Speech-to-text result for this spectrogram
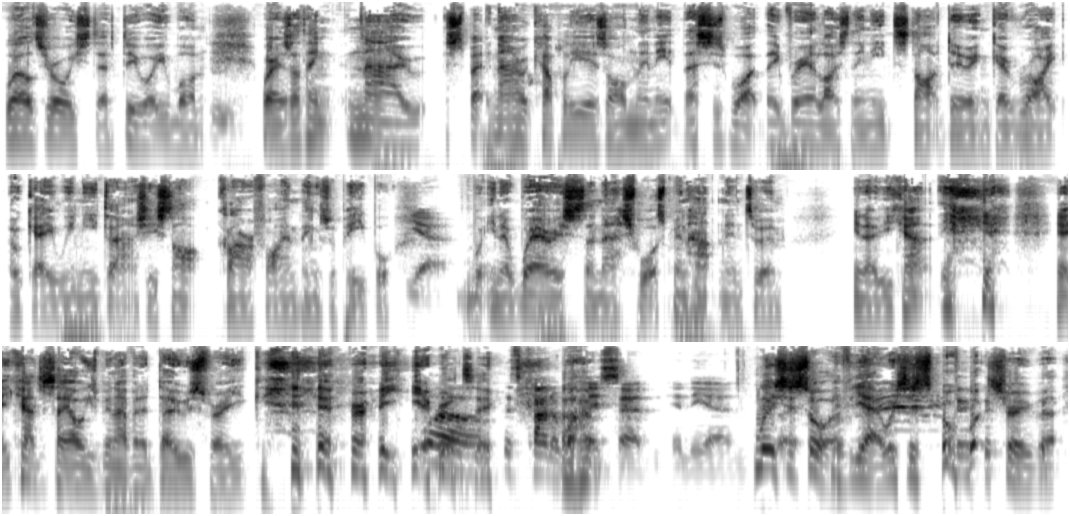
world's your oyster. Do what you want. Mm. Whereas I think now, now a couple of years on, then it, this is what they've realised they need to start doing. Go right. Okay, we need to actually start clarifying things for people Yeah. you know, where is Slaanesh? What's been happening to him? You know, you can't, you know, you can't just say, oh, he's been having a doze for a, for a year Well, or two. it's kind of what they said in the end. Which but- is sort of, yeah, which is sort of true, but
